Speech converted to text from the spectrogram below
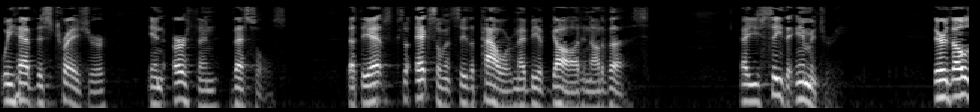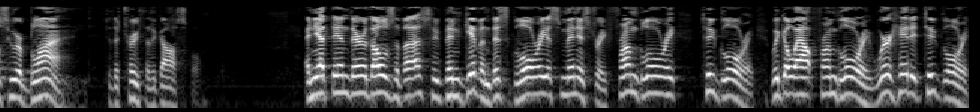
we have this treasure in earthen vessels, that the ex- excellency, the power may be of God and not of us. Now you see the imagery. There are those who are blind to the truth of the gospel. And yet then there are those of us who've been given this glorious ministry from glory to glory. We go out from glory. We're headed to glory.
